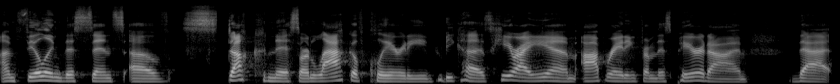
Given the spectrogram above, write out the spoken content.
I'm feeling this sense of stuckness or lack of clarity because here I am operating from this paradigm that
